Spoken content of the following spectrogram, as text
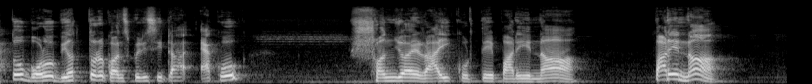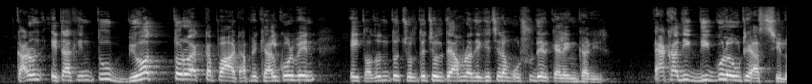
এত বড় বৃহত্তর কনস্পিরেসিটা একক সঞ্জয় রায় করতে পারে না। পারে না। কারণ এটা কিন্তু বৃহত্তর একটা পার্ট আপনি খেয়াল করবেন এই তদন্ত চলতে চলতে আমরা দেখেছিলাম ওষুধের কেলেঙ্কারির। একাধিক দিকগুলো উঠে আসছিল।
